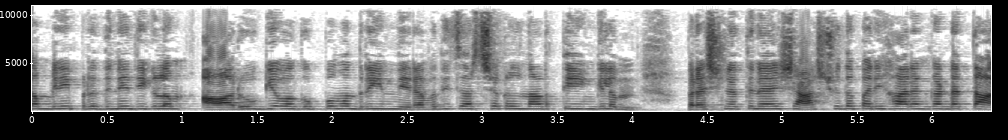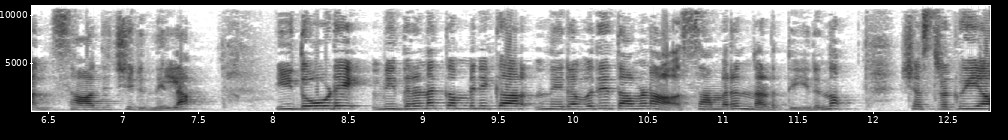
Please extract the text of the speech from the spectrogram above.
കമ്പനി പ്രതിനിധികളും ആരോഗ്യ വകുപ്പ് മന്ത്രിയും നിരവധി ചർച്ചകൾ നടത്തിയെങ്കിലും പ്രശ്നത്തിന് ശാശ്വത പരിഹാരം കണ്ടെത്താൻ സാധിച്ചിരുന്നില്ല. ഇതോടെ വിതരണ കമ്പനിക്കാർ നിരവധി തവണ സമരം നടത്തിയിരുന്നു. ശസ്ത്രക്രിയാ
